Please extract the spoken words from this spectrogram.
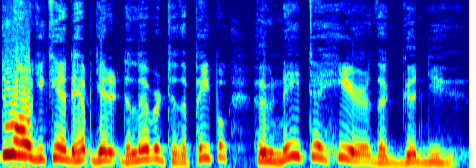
Do all you can to help get it delivered to the people who need to hear the good news.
